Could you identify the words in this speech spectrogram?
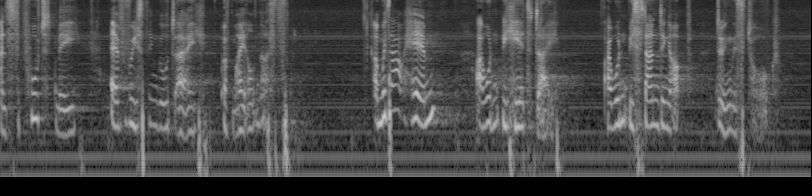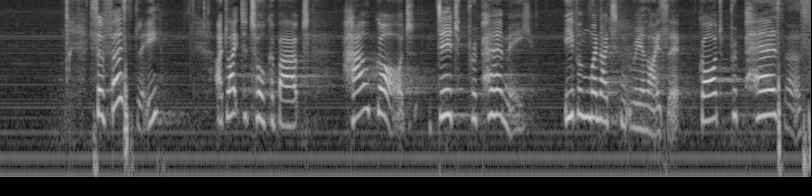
and supported me every single day of my illness. And without him, I wouldn't be here today. I wouldn't be standing up doing this talk. So, firstly, I'd like to talk about how God did prepare me, even when I didn't realize it. God prepares us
